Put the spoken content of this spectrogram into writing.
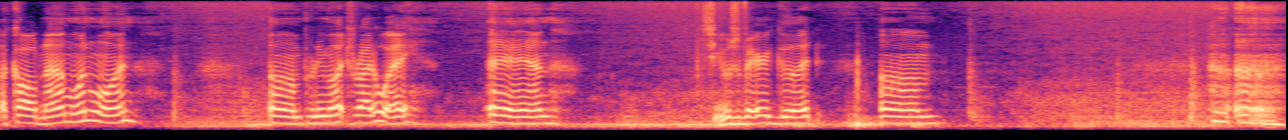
I called 911 um, pretty much right away. And she was very good. Um, I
